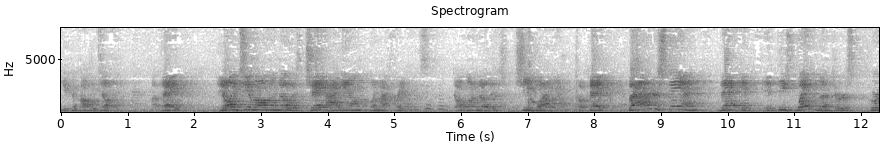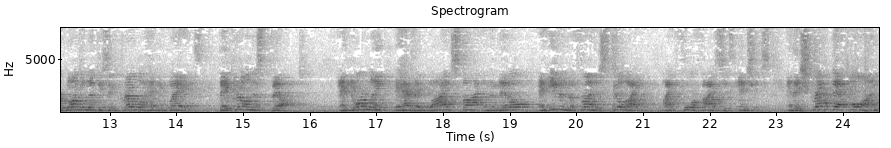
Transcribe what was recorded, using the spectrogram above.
You can probably tell that. Okay? The only gym I want to know is J-I-M, one of my friends. Don't want to know that G-Y-M. Okay? But I understand that if, if these weightlifters who are going to lift these incredible heavy weights, they put on this belt. And normally it has a wide spot in the middle, and even the front is still like, like four, five, six inches. And they strap that on,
